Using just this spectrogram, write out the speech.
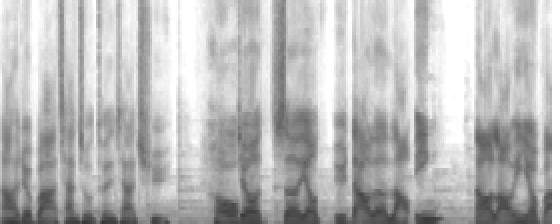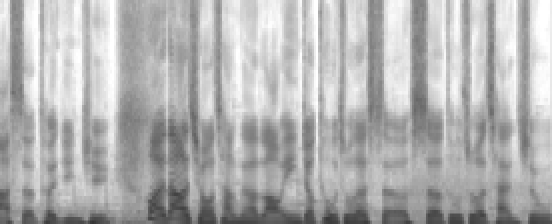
然后就把蟾蜍吞下去。好，就蛇又遇到了老鹰，然后老鹰又把蛇吞进去。后来到了球场呢，老鹰就吐出了蛇，蛇吐出了蟾蜍。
